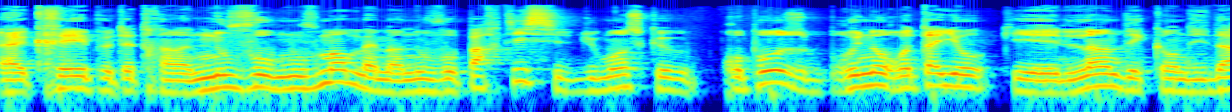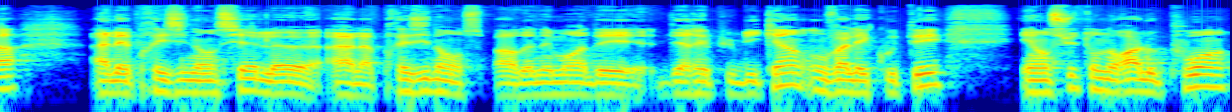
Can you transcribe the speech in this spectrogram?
euh, créer peut-être un nouveau mouvement, même un nouveau parti. C'est du moins ce que propose Bruno Retailleau, qui est l'un des candidats à la présidentielle, à la présidence, pardonnez-moi, des, Républicains. On va l'écouter et ensuite on aura le point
